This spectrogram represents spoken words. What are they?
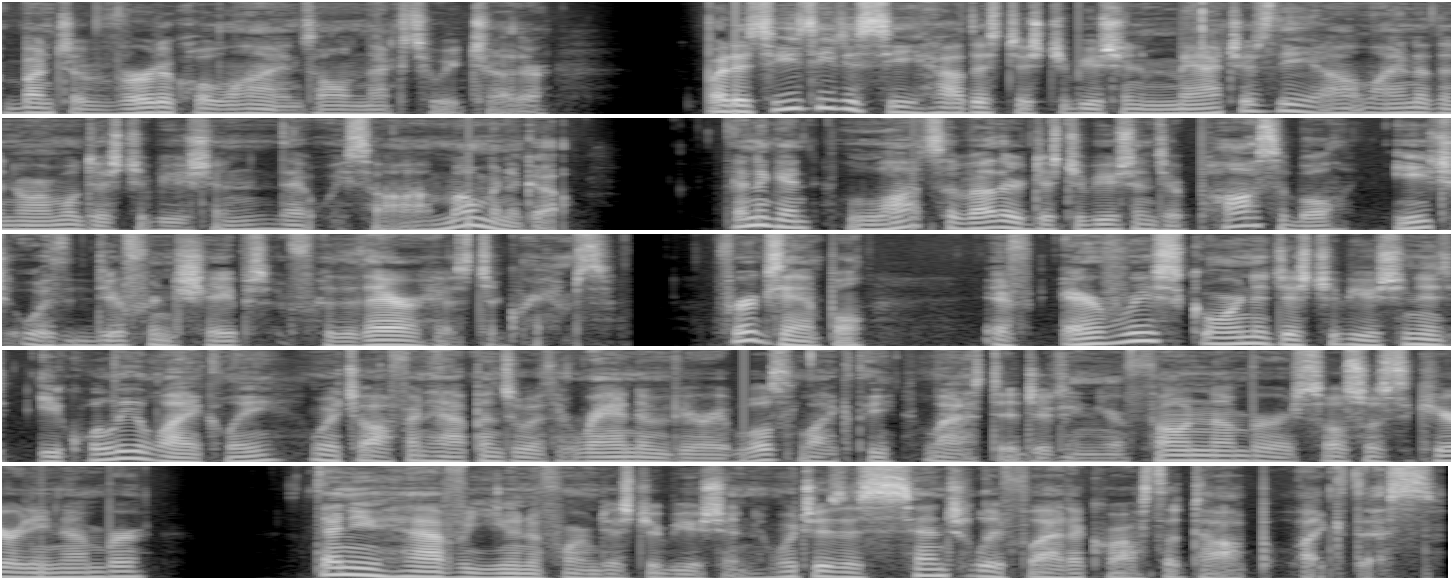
a bunch of vertical lines all next to each other. But it's easy to see how this distribution matches the outline of the normal distribution that we saw a moment ago. Then again, lots of other distributions are possible, each with different shapes for their histograms. For example, if every score in a distribution is equally likely, which often happens with random variables like the last digit in your phone number or social security number, then you have a uniform distribution, which is essentially flat across the top like this.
